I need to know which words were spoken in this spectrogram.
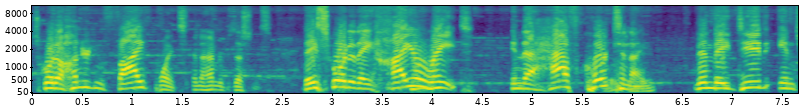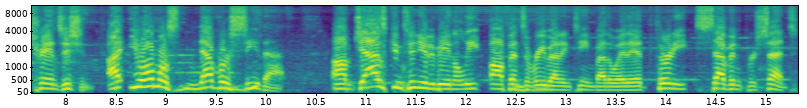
scored 105 points in 100 possessions. They scored at a higher rate in the half court tonight than they did in transition. I, you almost never see that. Um, Jazz continue to be an elite offensive rebounding team, by the way. They had 37%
